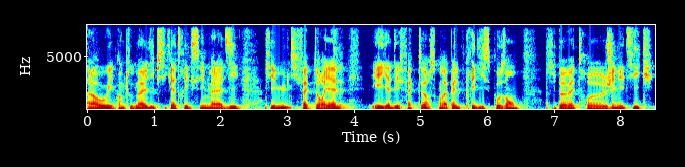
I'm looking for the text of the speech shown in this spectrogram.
Alors oui, comme toute maladie psychiatrique, c'est une maladie qui est multifactorielle et il y a des facteurs, ce qu'on appelle prédisposants, qui peuvent être euh, génétiques,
